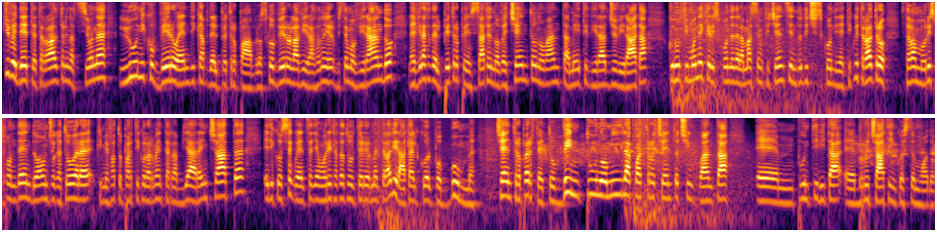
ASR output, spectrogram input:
Qui vedete tra l'altro in azione l'unico vero handicap del Petropavlovsk, ovvero la virata. Noi stiamo virando, la virata del Petro pensate 990 metri di raggio virata con un timone che risponde della massima efficienza in 12 secondi netti. Qui tra l'altro stavamo rispondendo a un giocatore che mi ha fatto particolarmente arrabbiare in chat e di conseguenza abbiamo ritardato ulteriormente la virata, il colpo boom, centro perfetto, 21.450 50 ehm, punti vita eh, bruciati in questo modo.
